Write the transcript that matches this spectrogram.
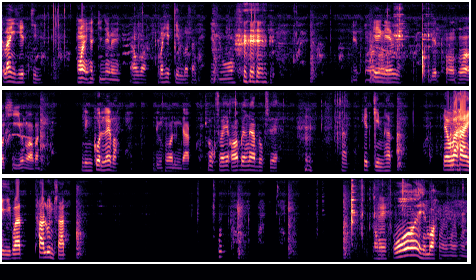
กำลังเฮ็ดกินห้อยเฮ็ดกินยังไงเอาบ่บ่เฮ็ดกินบ่สันเฮ็ดอยู่เด็ดหัวเองเนี้นี่ เด็ดหัวหัวเอาขี้มันออกก่อน ดึงก้นเลยบ่ดึงหัวดึงดัก ลูกสวยขอเบิ่งหน้าลูกสวย ครับเฮ็ดกินครับเดี๋ยวว่าให้อีกว่าถ้ารุ่นสัตว์เฮ้ยโอ้ย เห็นบ่ห้อยห้อยห้อย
